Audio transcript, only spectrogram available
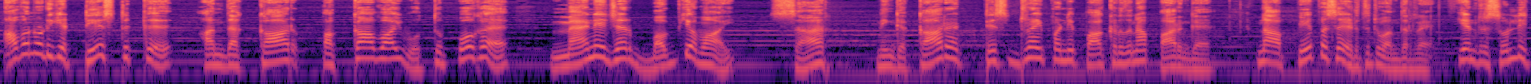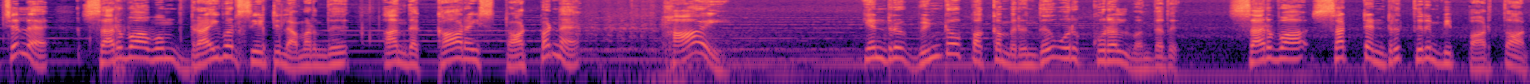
அவனுடைய டேஸ்டுக்கு அந்த கார் பக்காவாய் ஒத்துப்போக மேனேஜர் பவ்யமாய் சார் நீங்க காரை டெஸ்ட் டிரைவ் பண்ணி பார்க்கறதுனா பாருங்க நான் பேப்பர்ஸை எடுத்துட்டு வந்துடுறேன் என்று சொல்லி செல்ல சர்வாவும் டிரைவர் சீட்டில் அமர்ந்து அந்த காரை ஸ்டார்ட் பண்ண ஹாய்! என்று விண்டோ பக்கம் இருந்து ஒரு குரல் வந்தது. சர்வா சட்டென்று திரும்பி பார்த்தான்.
